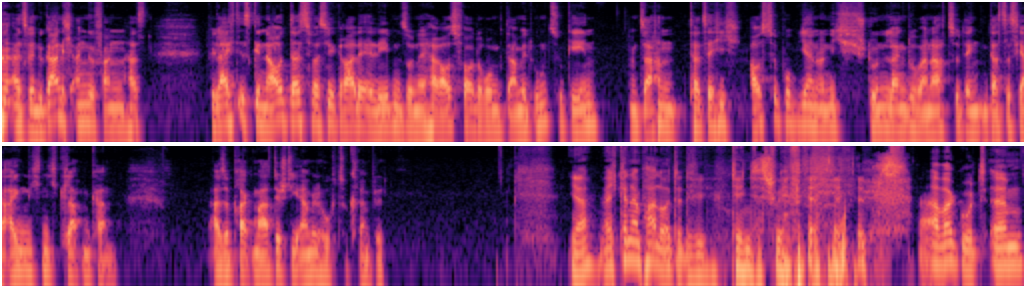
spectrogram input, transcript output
als wenn du gar nicht angefangen hast. Vielleicht ist genau das, was wir gerade erleben, so eine Herausforderung, damit umzugehen und Sachen tatsächlich auszuprobieren und nicht stundenlang drüber nachzudenken, dass das ja eigentlich nicht klappen kann. Also pragmatisch die Ärmel hochzukrempeln. Ja, ich kenne ein paar Leute, die, denen das schwer fällt. Aber gut. Ähm,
